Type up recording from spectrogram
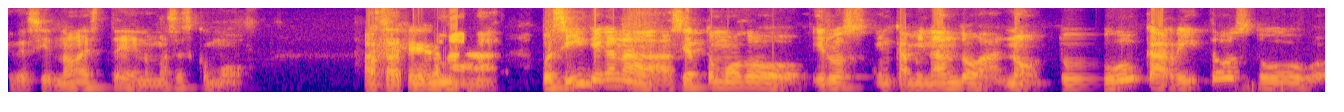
y decir, no, este nomás es como hasta Pasajero. llegan a, pues sí, llegan a, a cierto modo irlos encaminando a, no, tú, tú, carritos, tú,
